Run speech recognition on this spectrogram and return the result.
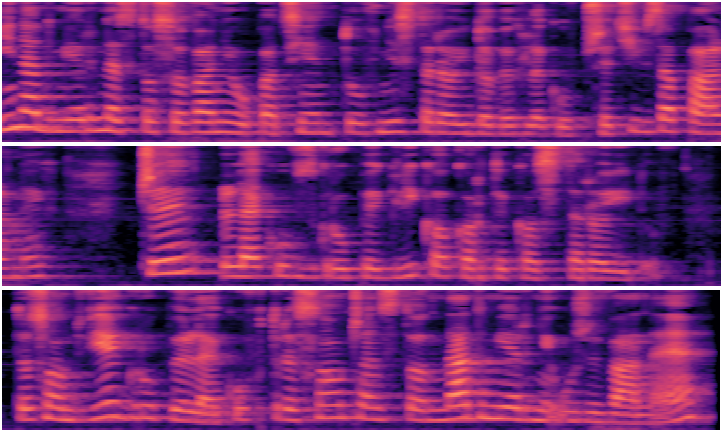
i nadmierne stosowanie u pacjentów niesteroidowych leków przeciwzapalnych czy leków z grupy glikokortykosteroidów. To są dwie grupy leków, które są często nadmiernie używane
